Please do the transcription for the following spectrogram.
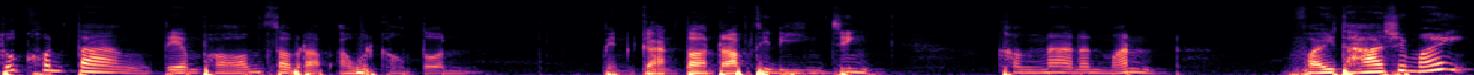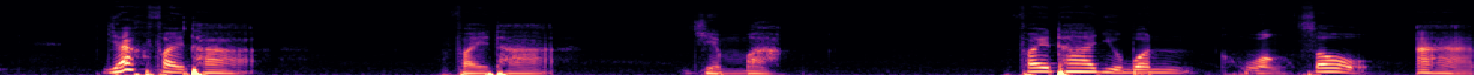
ทุกคนต่างเตรียมพร้อมสำหรับอาวุธของตน เป็นการต้อนรับที่ดีจริงๆ ข้างหน้านั้นมัน ไฟทาใช่ไหม ยักษ์ไฟทาไฟทาเยี่ยมมาก ไฟทาอยู่บนห่วงโซ่อาหาร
